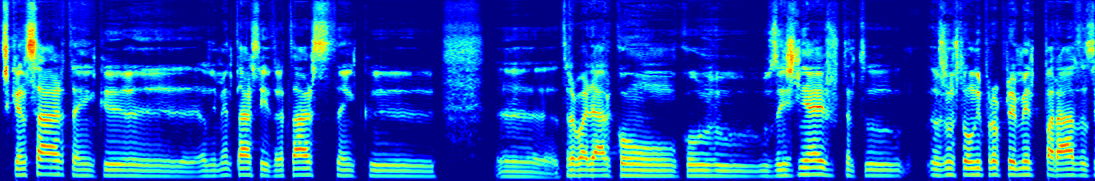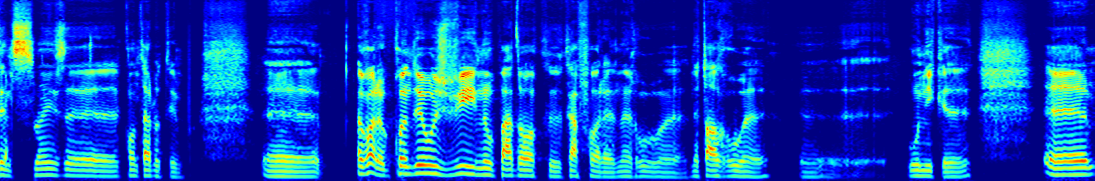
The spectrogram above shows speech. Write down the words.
descansar, têm que alimentar-se, hidratar-se, têm que uh, trabalhar com, com os engenheiros. Portanto, eles não estão ali propriamente parados em sessões a contar o tempo. Uh, agora, quando eu os vi no paddock cá fora, na rua, na tal rua. Uh, única. Uh,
